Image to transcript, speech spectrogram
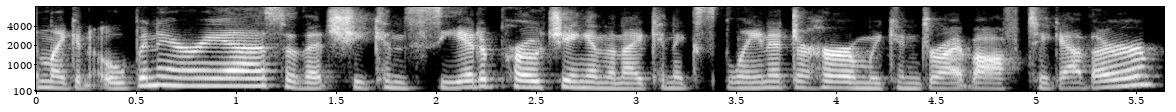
in like an open area so that she can see it approaching and then I can explain it to her and we can drive off together.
